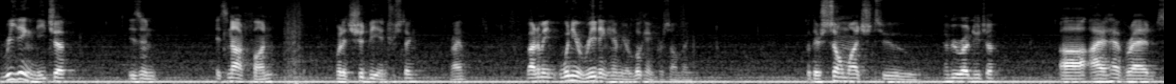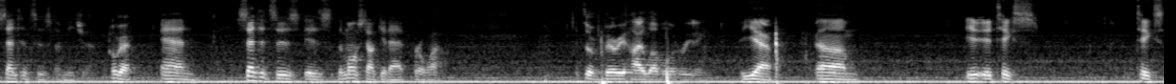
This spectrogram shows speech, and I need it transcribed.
reading Nietzsche isn't it's not fun, but it should be interesting, right? But I mean, when you're reading him, you're looking for something. But there's so much to. have you read Nietzsche? Uh, I have read sentences of Nietzsche, Okay. and sentences is the most I'll get at for a while. It's a very high level of reading. Yeah, um, it, it takes takes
